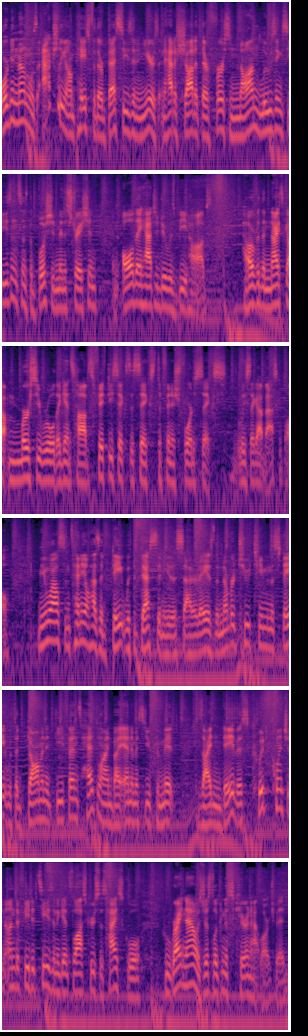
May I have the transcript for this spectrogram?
Organ Mountain was actually on pace for their best season in years and had a shot at their first non-losing season since the Bush administration, and all they had to do was beat Hobbs. However, the Knights got mercy ruled against Hobbs 56-6 to finish 4-6. At least they got basketball. Meanwhile, Centennial has a date with destiny this Saturday as the number two team in the state with a dominant defense headlined by NMSU commit Zyden Davis could clinch an undefeated season against Las Cruces High School, who right now is just looking to secure an at-large bid.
